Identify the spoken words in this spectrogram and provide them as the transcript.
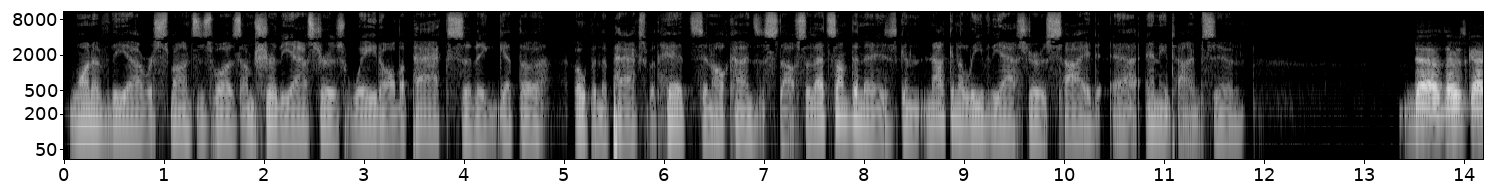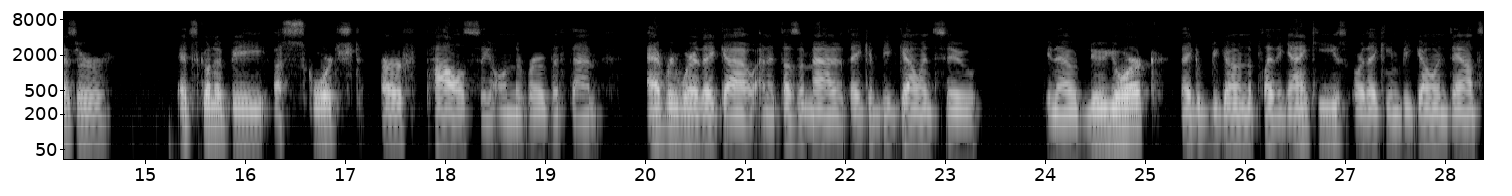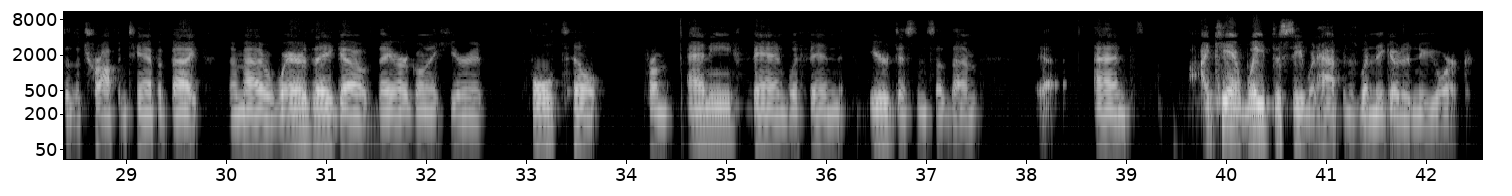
one of the uh, responses was, "I'm sure the Astros weighed all the packs so they get the open the packs with hits and all kinds of stuff." So that's something that is gonna, not going to leave the Astros side uh, anytime soon. No, those guys are. It's going to be a scorched earth policy on the road with them everywhere they go, and it doesn't matter. They could be going to, you know, New York. They could be going to play the Yankees, or they can be going down to the Trop in Tampa Bay. No matter where they go, they are going to hear it full tilt from any fan within ear distance of them. And I can't wait to see what happens when they go to New York.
